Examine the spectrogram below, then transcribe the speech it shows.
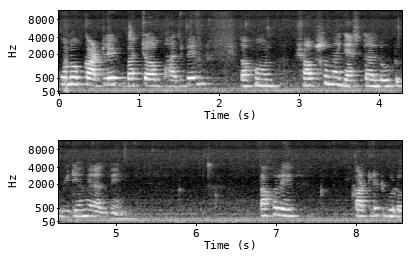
কোনো কাটলেট বা চপ ভাজবেন, তখন সব সময় গ্যাসটা লো টু মিডিয়ামে রাখবেন। তাহলে কাটলেটগুলো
